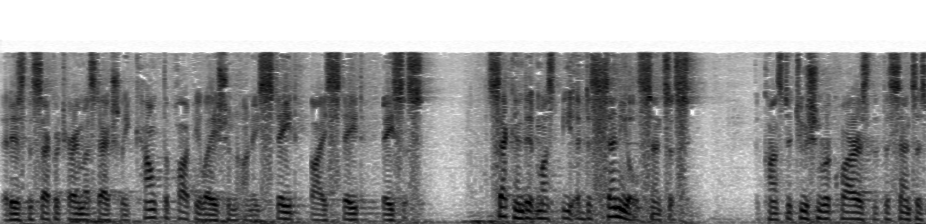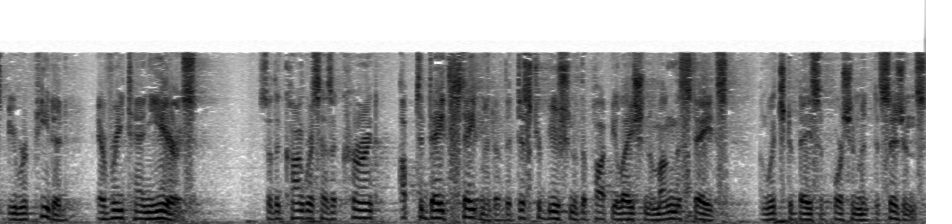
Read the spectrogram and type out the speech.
That is, the Secretary must actually count the population on a state by state basis. Second, it must be a decennial census. The Constitution requires that the census be repeated every 10 years so that Congress has a current, up to date statement of the distribution of the population among the states on which to base apportionment decisions.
